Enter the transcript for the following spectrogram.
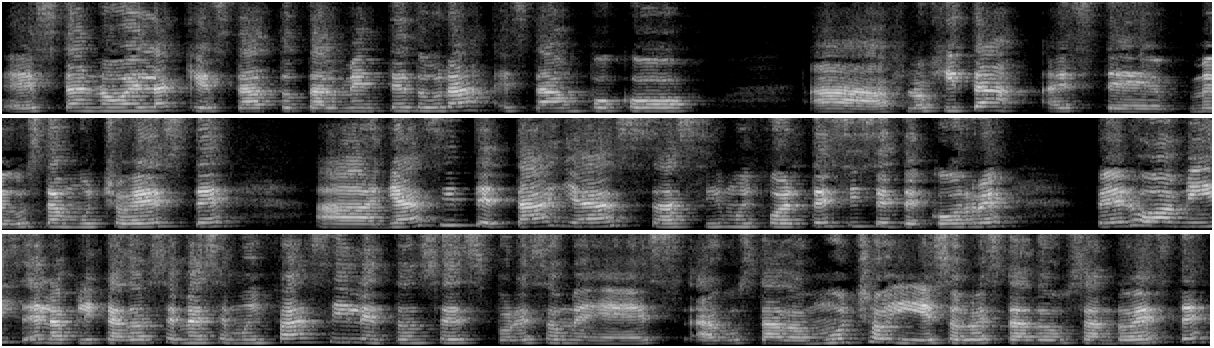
Esta no es la que está totalmente dura, está un poco ah, flojita. Este, me gusta mucho este. Ah, ya si te tallas así muy fuerte, si se te corre pero a mí el aplicador se me hace muy fácil, entonces por eso me ha gustado mucho y solo he estado usando este.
